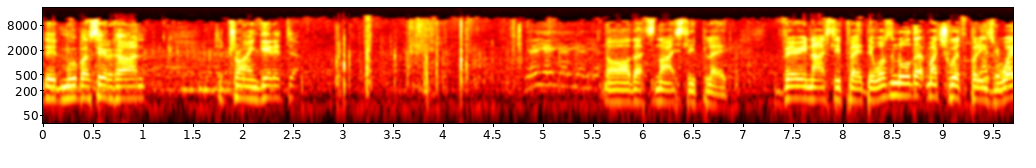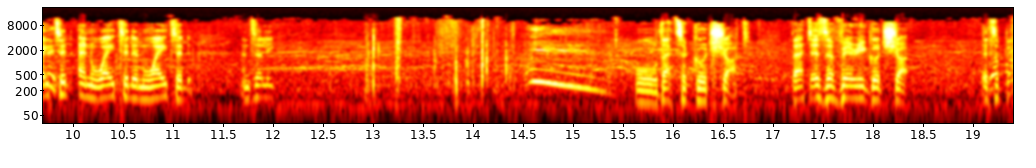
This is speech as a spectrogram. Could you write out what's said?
did Mubasir Khan, to try and get it down. Oh, that's nicely played. Very nicely played. There wasn't all that much width, but he's waited and waited and waited until he... Mm. Oh, that's a good shot. That is a very good shot. It's a big...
